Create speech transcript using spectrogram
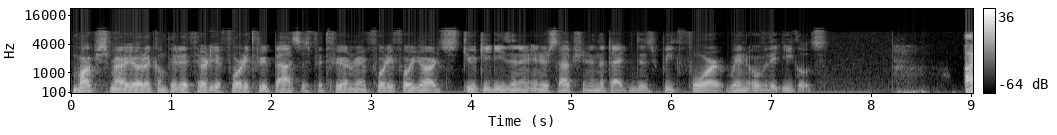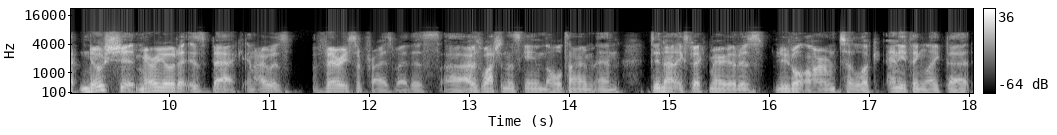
Marcus Mariota completed 30 of 43 passes for 344 yards, two TDs, and an interception in the Titans' Week 4 win over the Eagles. Uh, no shit, Mariota is back, and I was very surprised by this. Uh, I was watching this game the whole time and did not expect Mariota's noodle arm to look anything like that.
